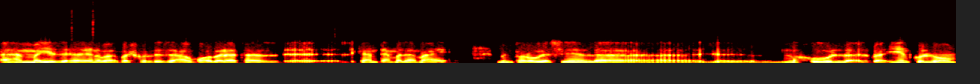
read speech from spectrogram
أهم ميزة هي أنا بشكر الاذاعه ومقابلاتها اللي كانت تعملها معي من فاروق ياسين لنخول الباقيين كلهم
